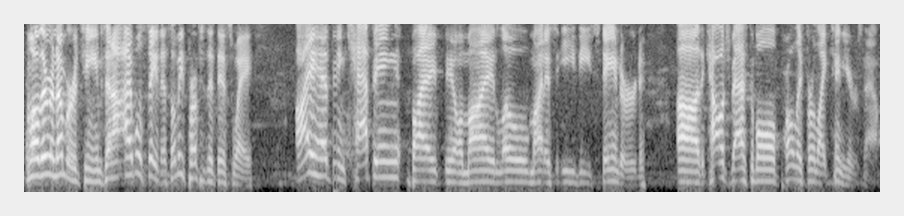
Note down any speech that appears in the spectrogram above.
Well, there are a number of teams, and I, I will say this. Let me preface it this way: I have been capping by you know my low minus EV standard uh, the college basketball probably for like ten years now,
